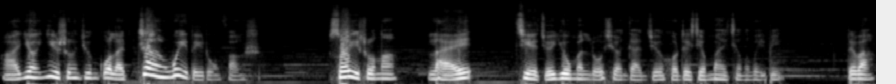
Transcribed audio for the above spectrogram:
啊，让益生菌过来占位的一种方式，所以说呢，来解决幽门螺旋杆菌和这些慢性的胃病，对吧？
